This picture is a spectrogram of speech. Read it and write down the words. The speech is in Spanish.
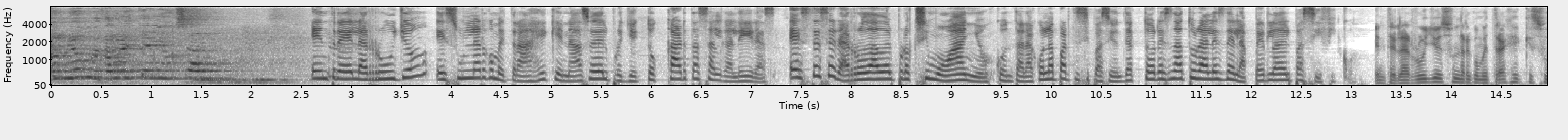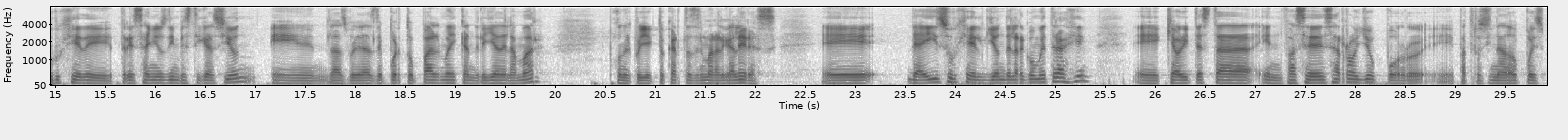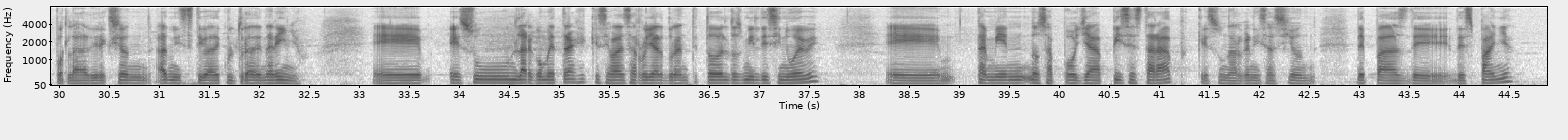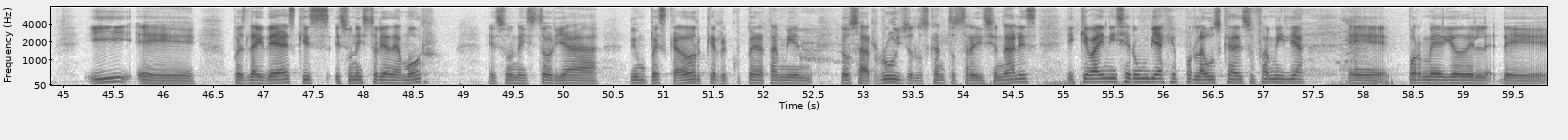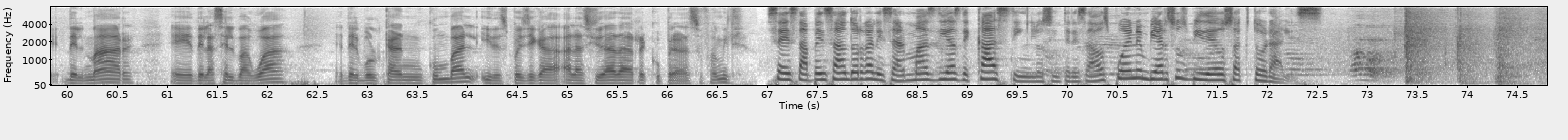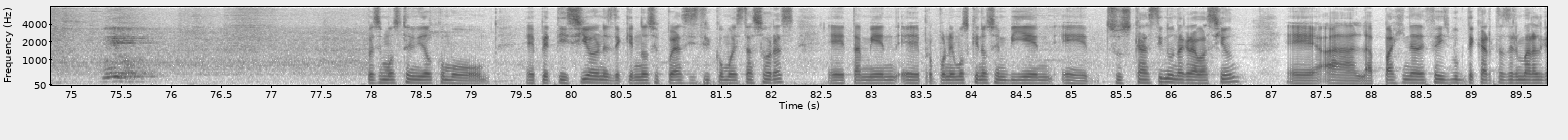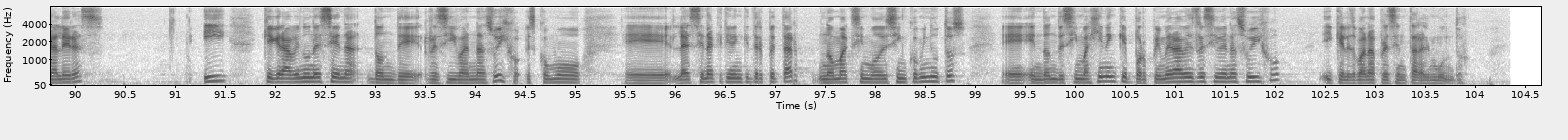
Dios mío, tal vez esté usando. Entre el Arrullo es un largometraje que nace del proyecto Cartas al Galeras. Este será rodado el próximo año. Contará con la participación de actores naturales de la Perla del Pacífico. Entre el Arrullo es un largometraje que surge de tres años de investigación en las veredas de Puerto Palma y Candrilla de la Mar con el proyecto Cartas del Mar al Galeras. Eh, de ahí surge el guion del largometraje eh, que ahorita está en fase de desarrollo por, eh, patrocinado pues, por la Dirección Administrativa de Cultura de Nariño. Eh, es un largometraje que se va a desarrollar durante todo el 2019. también nos apoya Peace Startup, que es una organización de paz de, de España. Y pues la idea es que es una historia de amor, es una historia de un pescador que recupera también los arrullos, los cantos tradicionales y que va a iniciar un viaje por la búsqueda de su familia eh, por medio del, del mar, eh, de la selva Guá, eh, del volcán Cumbal y después llega a la ciudad a recuperar a su familia. Se está pensando organizar más días de casting. Los interesados pueden enviar sus videos actorales. Vamos. Pues hemos tenido como eh, peticiones de que no se pueda asistir como a estas horas, eh, también eh, proponemos que nos envíen sus casting, una grabación, a la página de Facebook de Cartas del Mar al Galeras y que graben una escena donde reciban a su hijo. Es como la escena que tienen que interpretar, no máximo de cinco minutos, en donde se imaginen que por primera vez reciben a su hijo y que les van a presentar al mundo.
